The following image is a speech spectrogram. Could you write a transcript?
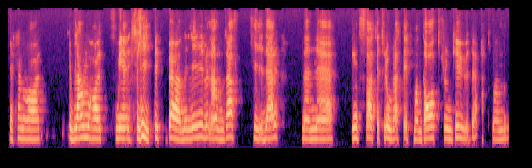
jag kan ha, ibland ha ett mer flitigt böneliv än andra tider. Men eh, det är inte så att jag tror att det är ett mandat från Gud att man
